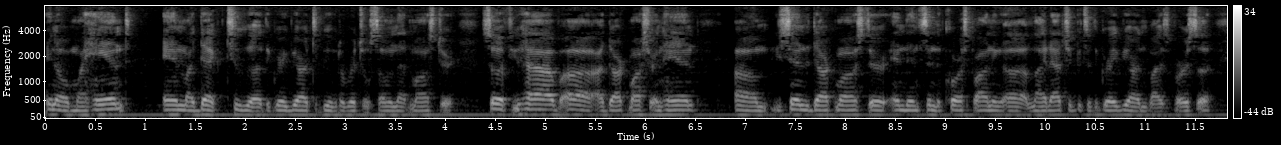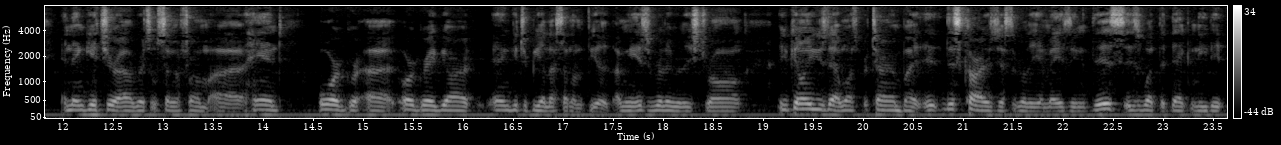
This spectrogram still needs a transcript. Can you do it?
you know my hand and my deck to uh, the graveyard to be able to ritual summon that monster. So if you have uh, a dark monster in hand, um, you send the dark monster and then send the corresponding uh, light attribute to the graveyard and vice versa, and then get your uh, ritual summon from uh, hand or uh, or graveyard and get your BLS out on the field. I mean, it's really really strong. You can only use that once per turn, but it, this card is just really amazing. This is what the deck needed,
